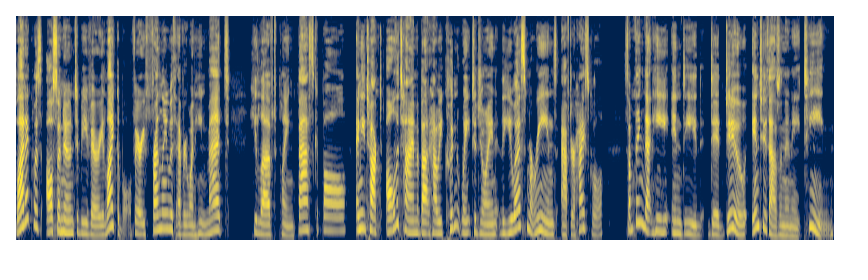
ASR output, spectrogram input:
Vladek was also known to be very likable, very friendly with everyone he met. He loved playing basketball, and he talked all the time about how he couldn't wait to join the U.S. Marines after high school, something that he indeed did do in 2018.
